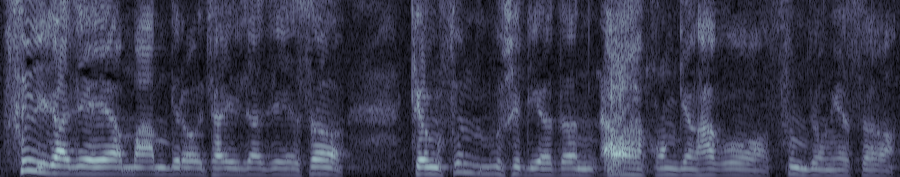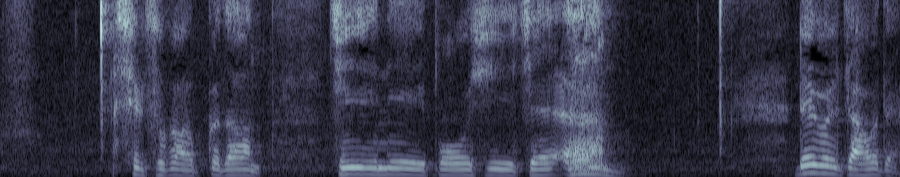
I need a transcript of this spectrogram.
수의자제해야 마음대로 자유자재해서 경순 무실이어든 아, 공경하고 순종해서 실수가 없거든. 지인이 보시 제 렉을 자호되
